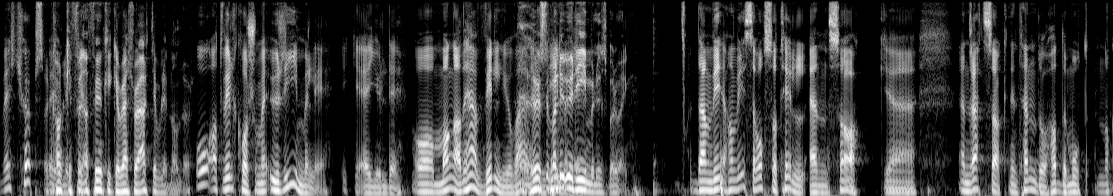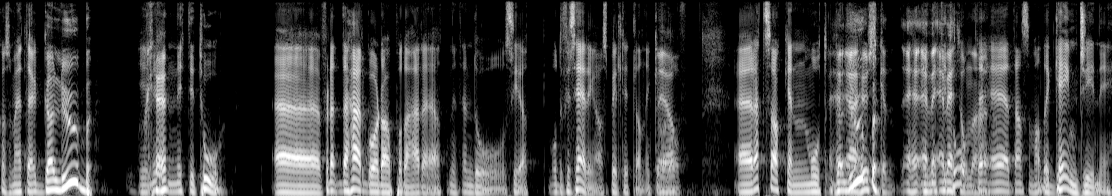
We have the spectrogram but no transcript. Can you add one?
ved Det kjøpsøyeblikket det funker ikke retroactively, med andre og at vilkår som er urimelig, ikke er gyldig. Og mange av de her vil jo Det være høres veldig urimelig. urimelig ut, spør du meg. Han viser også til en sak, eh, en rettssak Nintendo hadde mot noe som heter Galoob i Ok. 1992. Eh, for det, det her går da på det her at Nintendo sier at modifisering av spilltitlene ikke var Ja. lov. Eh, rettssaken mot Jeg, jeg husker jeg, jeg, jeg vet om det det er den som hadde Game Genie.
